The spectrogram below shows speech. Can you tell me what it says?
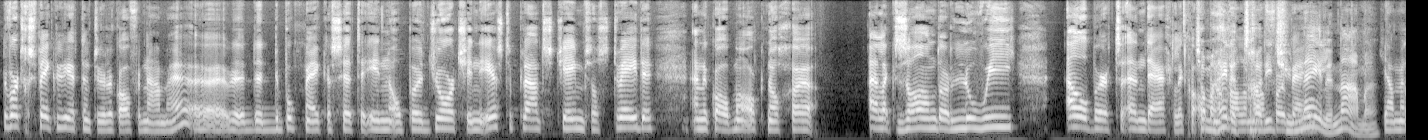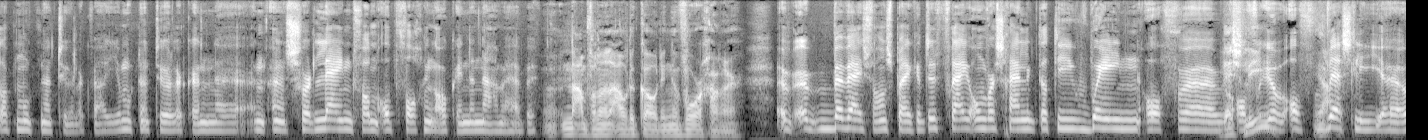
er wordt gespeculeerd natuurlijk over namen. Hè? De, de boekmakers zetten in op George in de eerste plaats, James als tweede. En er komen ook nog Alexander, Louis, Albert en dergelijke. Het zijn allemaal hele traditionele voorbij. namen. Ja, maar dat moet natuurlijk wel. Je moet natuurlijk een, eh, een, een soort lijn van opvolging ook in de namen hebben. Een naam van een oude koning, een voorganger. Eh, eh, bij wijze van spreken. Het is vrij onwaarschijnlijk dat die Wayne of, eh, Wesley? of, of Ja. Wesley eh,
